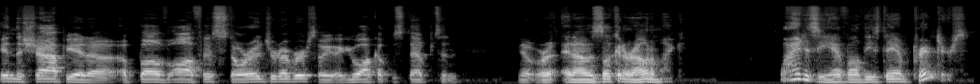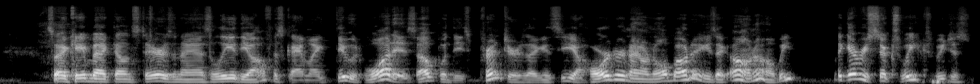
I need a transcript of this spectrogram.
in the shop. He had a above office storage or whatever. So you, you walk up the steps and you know. And I was looking around. I'm like, why does he have all these damn printers? So I came back downstairs and I asked Lee, the office guy, I'm like, dude, what is up with these printers? Like, is he a hoarder and I don't know about it? He's like, oh no, we like every six weeks we just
